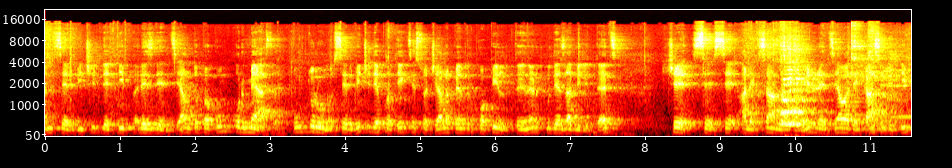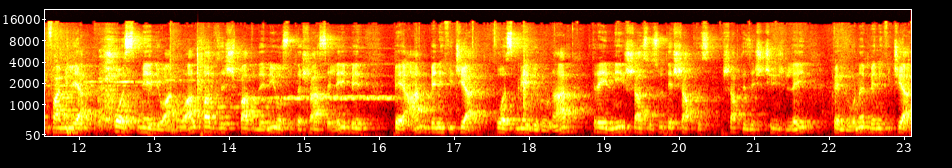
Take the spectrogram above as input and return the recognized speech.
în servicii de tip rezidențial, după cum urmează. Punctul 1. Servicii de protecție socială pentru copil tânăr cu dezabilități, CSS Alexandra Comin, rețeaua de case de tip familiar. Cost mediu anual 44.106 lei pe, pe an beneficiar. Cost mediu lunar 3.675 lei pe lună beneficiar.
